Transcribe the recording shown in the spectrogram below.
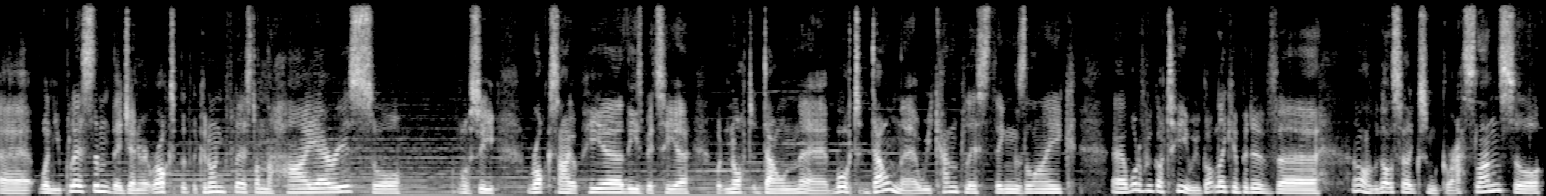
uh, when you place them, they generate rocks, but they can only be placed on the high areas. So Obviously, rocks high up here, these bits here, but not down there. But down there, we can place things like... Uh, what have we got here? We've got like a bit of... Uh, oh, we've got like some grasslands, so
